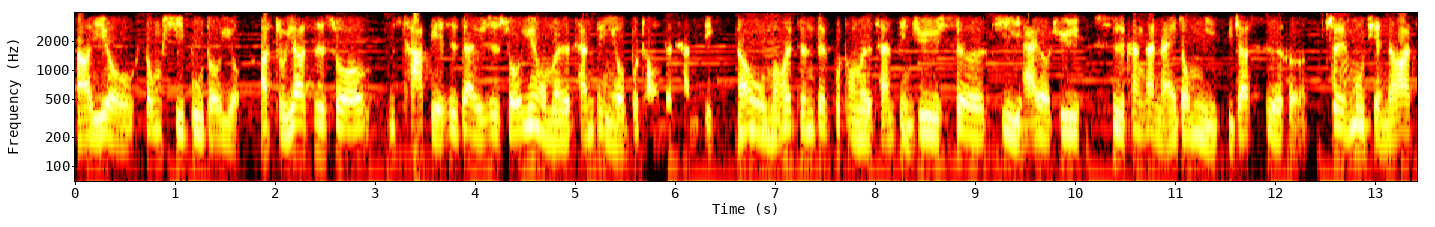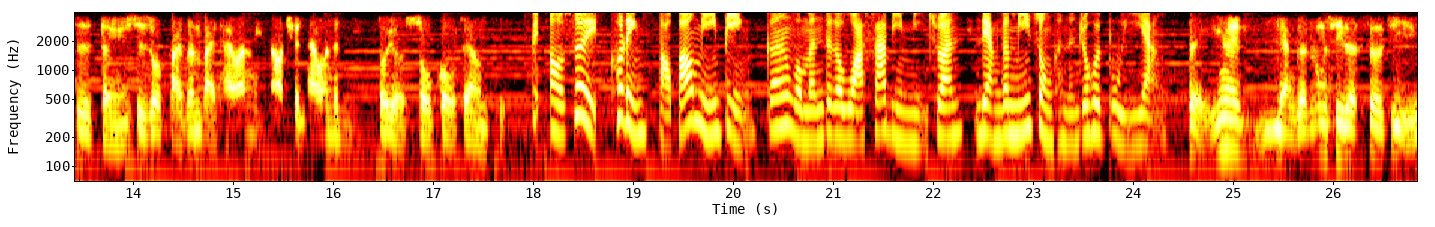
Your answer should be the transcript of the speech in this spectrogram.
然后也有东西部都有。啊，主要是说差别是在于是说，因为我们的产品有不同的产品，然后我们会针对不同的产品去设计，还有去试看看哪一种米比较适合。所以目前的话是等于是说百分百台湾米，然后全台湾的米都有收购这样子。哦，所以柯林宝宝米饼跟我们这个瓦萨比米砖两个米种可能就会不一样。对，因为两个东西的设计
